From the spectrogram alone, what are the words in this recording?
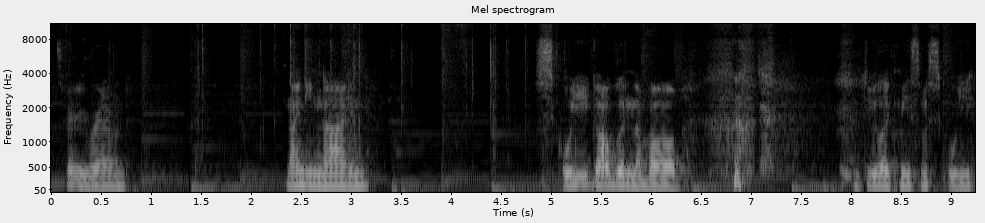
It's very round. 99. Squee Goblin Nabob. I do like me some Squee.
